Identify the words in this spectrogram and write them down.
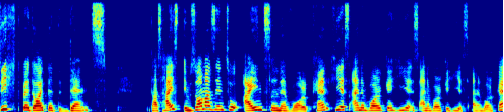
dicht bedeutet dense. Das heißt, im Sommer sind so einzelne Wolken. Hier ist eine Wolke, hier ist eine Wolke, hier ist eine Wolke.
